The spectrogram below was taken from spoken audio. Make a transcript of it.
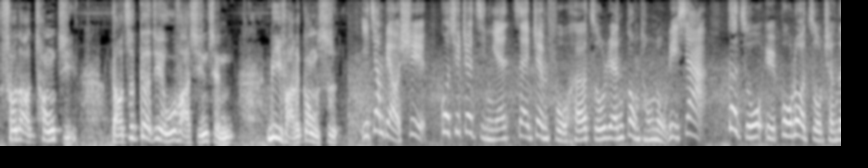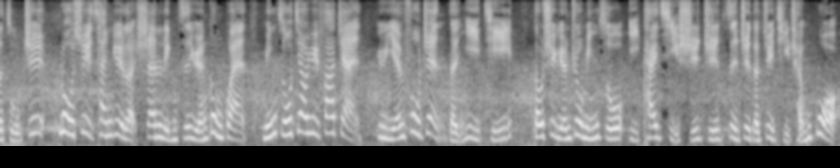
受到冲击，导致各界无法形成立法的共识。一将表示，过去这几年，在政府和族人共同努力下，各族与部落组成的组织陆续参与了山林资源共管、民族教育发展、语言复振等议题，都是原住民族已开启实质自治的具体成果。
